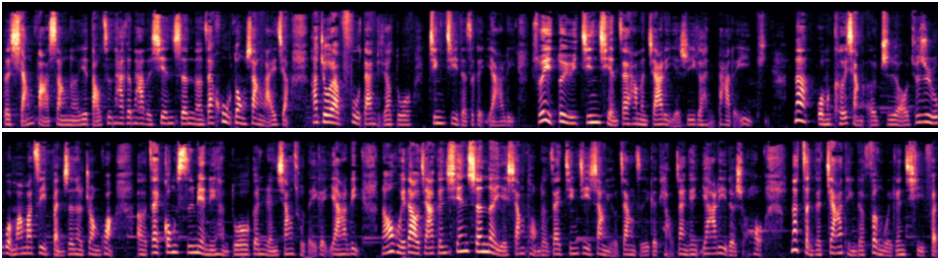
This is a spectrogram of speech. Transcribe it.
的想法上呢，也导致他跟他的先生呢，在互动上来讲，他就要负担比较多经济的这个压力。所以对于金钱，在他们家里也是一个很大的议题。那我们可想而知哦，就是如果妈妈自己本身的状况，呃，在公司面临很多跟人相处的一个压力，然后回到家跟先生呢也相同的在经济上有这样子一个挑战跟压力的时候，那整个家庭的氛围跟气氛，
